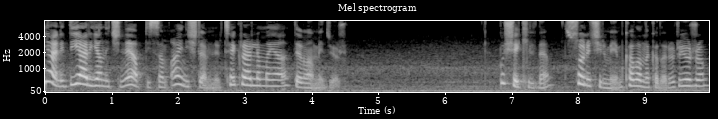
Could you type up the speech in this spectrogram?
Yani diğer yan için ne yaptıysam aynı işlemleri tekrarlamaya devam ediyorum. Bu şekilde son 3 ilmeğim kalana kadar örüyorum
